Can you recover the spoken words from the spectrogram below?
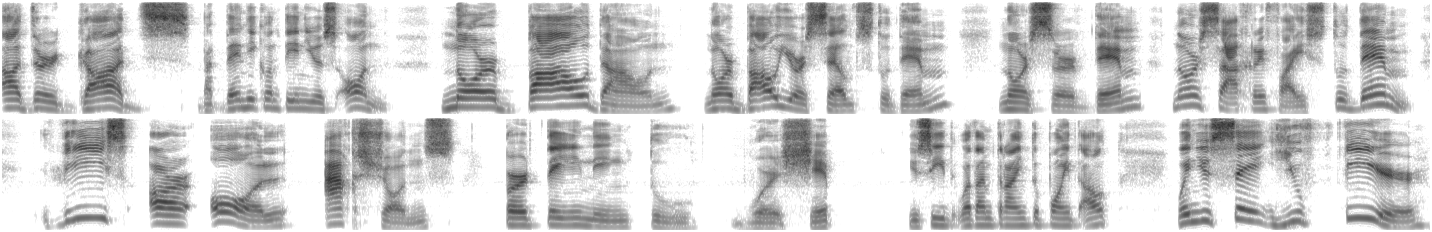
other gods. But then he continues on, nor bow down, nor bow yourselves to them, nor serve them, nor sacrifice to them. These are all actions pertaining to worship. You see what I'm trying to point out? When you say you fear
